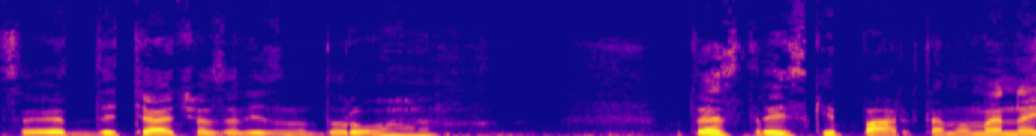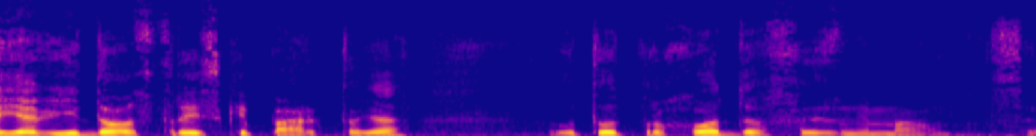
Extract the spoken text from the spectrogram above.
Це дитяча залізна дорога. Це Стрийський парк. Там у мене є відео Стрийський парк, то я отут проходив і знімав це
